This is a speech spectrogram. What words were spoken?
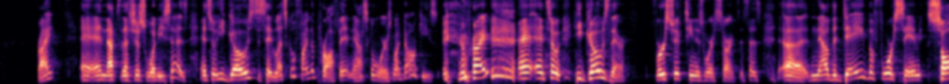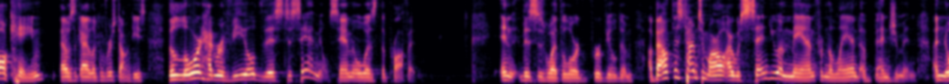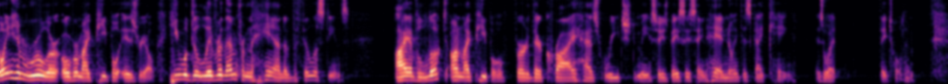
right? And that's, that's just what he says. And so he goes to say, let's go find the prophet and ask him, where's my donkeys? right? And, and, so he goes there. Verse 15 is where it starts. It says, uh, Now the day before Sam, Saul came, that was the guy looking for his donkeys, the Lord had revealed this to Samuel. Samuel was the prophet. And this is what the Lord revealed him. About this time tomorrow, I will send you a man from the land of Benjamin. Anoint him ruler over my people Israel. He will deliver them from the hand of the Philistines. I have looked on my people, for their cry has reached me. So he's basically saying, Hey, anoint this guy king, is what they told him.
